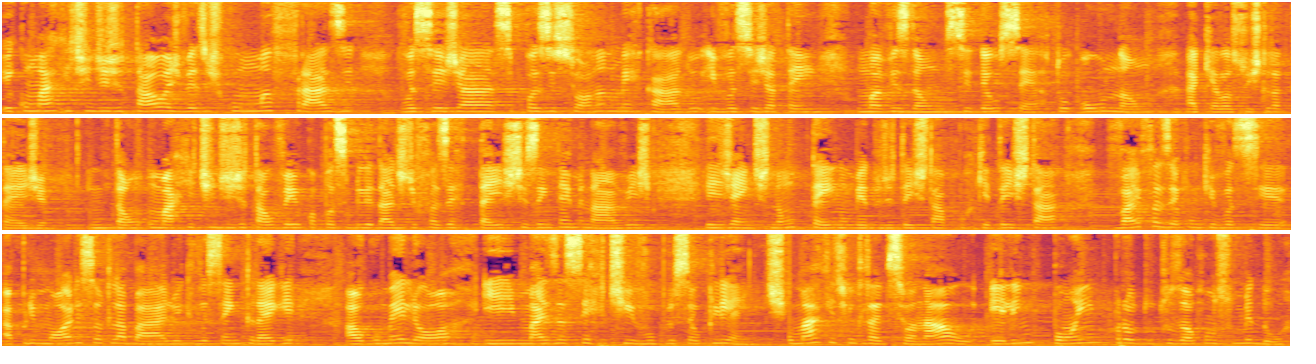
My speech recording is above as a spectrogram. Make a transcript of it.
E com marketing digital, às vezes com uma frase, você já se posiciona no mercado e você já tem uma visão se deu certo ou não aquela sua estratégia. Então, o marketing digital veio com a possibilidade de fazer testes intermináveis. E, gente, não tenham medo de testar, porque testar vai fazer com que você aprimore seu trabalho, que você entregue algo melhor e mais assertivo para o seu cliente. O marketing tradicional ele impõe produtos ao consumidor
